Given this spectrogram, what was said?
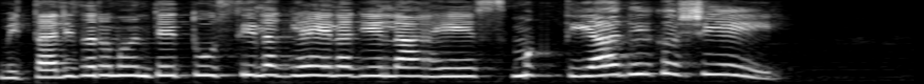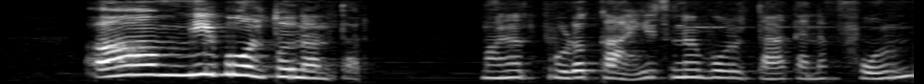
मिताली तर म्हणते तूच तिला घ्यायला गेला आहेस मग ती आधी कशी येईल? मी बोलतो नंतर. म्हणत पुढं काहीच न बोलता त्यानं फोन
